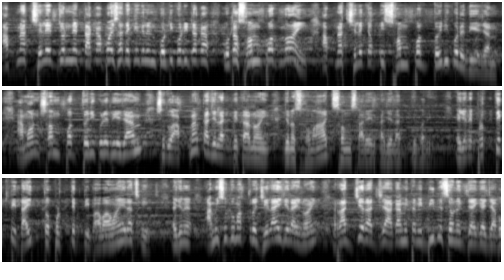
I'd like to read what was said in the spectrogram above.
আপনার ছেলের জন্য টাকা পয়সা রেখে গেলেন, কোটি কোটি টাকা, ওটা সম্পদ নয়। আপনার ছেলেকে আপনি সম্পদ তৈরি করে দিয়ে যান। এমন সম্পদ তৈরি করে দিয়ে যান, শুধু আপনার কাজে লাগবে তা নয়, যেন সমাজ সংসারের কাজে লাগতে পারে। এই জন্য প্রত্যেকটি দায়িত্ব প্রত্যেকটি বাবা মায়ের আছে। এই জন্য আমি শুধুমাত্র জেলায় জেলায় নয়, রাজ্যে রাজ্যে আগামীতে আমি বিদেশে অনেক জায়গায় যাব,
